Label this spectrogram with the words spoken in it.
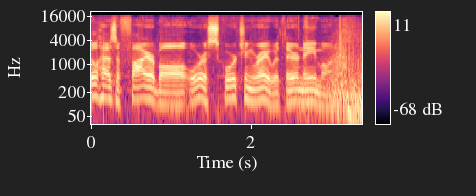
Wyll has a fireball or a scorching ray with their name on it.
